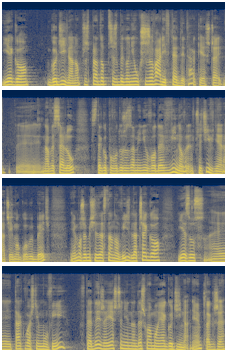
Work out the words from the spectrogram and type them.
jego godzina. No przecież, prawda, przecież by go nie ukrzyżowali wtedy, tak, jeszcze yy, na weselu, z tego powodu, że zamienił wodę w wino, wręcz przeciwnie raczej mogłoby być. Nie? Możemy się zastanowić, dlaczego Jezus yy, tak właśnie mówi wtedy, że jeszcze nie nadeszła moja godzina, nie? Także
